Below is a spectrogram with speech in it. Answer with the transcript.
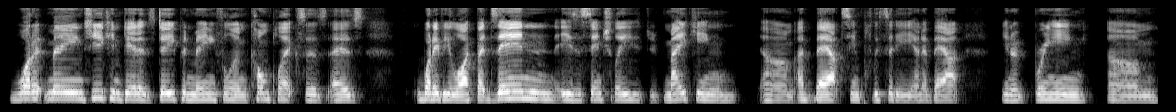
what it means. You can get as deep and meaningful and complex as as whatever you like. But Zen is essentially making um, about simplicity and about you know bringing um,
